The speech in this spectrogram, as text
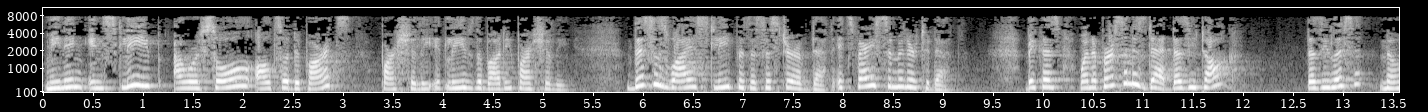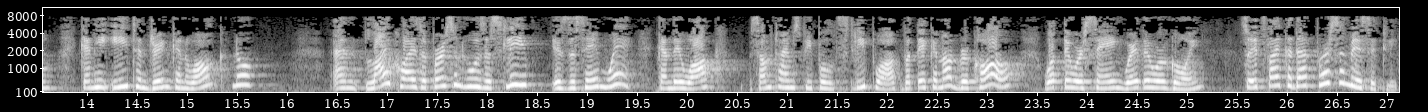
Meaning in sleep, our soul also departs partially. It leaves the body partially. This is why sleep is a sister of death. It's very similar to death. Because when a person is dead, does he talk? Does he listen? No. Can he eat and drink and walk? No. And likewise, a person who is asleep is the same way. Can they walk? Sometimes people sleepwalk, but they cannot recall what they were saying, where they were going. So it's like a dead person basically.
